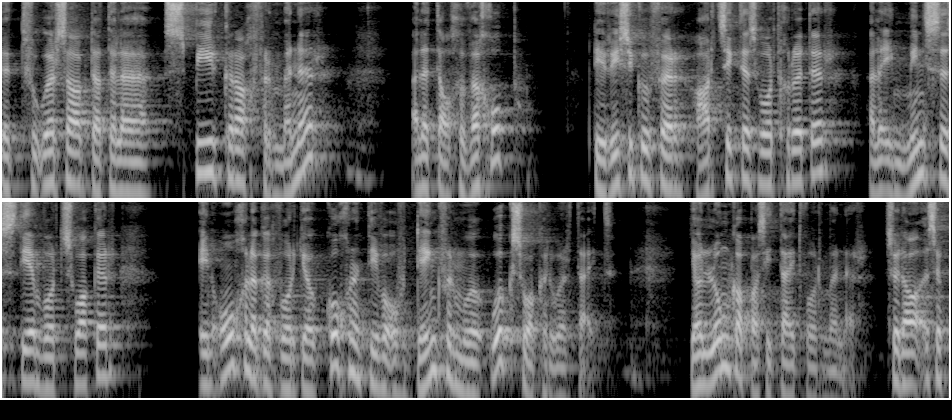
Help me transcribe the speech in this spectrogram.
Dit veroorsaak dat hulle spierkrag verminder. Hulle tel gewig op. Die risiko vir hartsiektes word groter. Hulle immuunstelsel word swakker En ongelukkig word jou kognitiewe of denkvermoë ook swakker oor tyd. Jou longkapasiteit word minder. So daar is 'n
